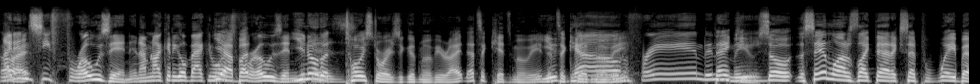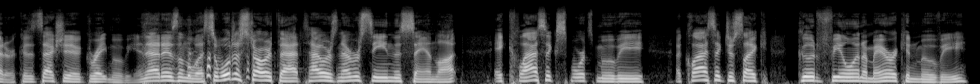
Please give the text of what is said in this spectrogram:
I all didn't see Frozen, and I'm not going to go back and yeah, watch but Frozen. you know that Toy Story is a good movie, right? That's a kids movie. That's a good movie. Friend Thank me. you. So The Sandlot is like that, except way better because it's actually a great movie, and that is on the list. So we'll just start with that. Tyler's never seen The Sandlot, a classic sports movie, a classic just like good feeling American movie.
